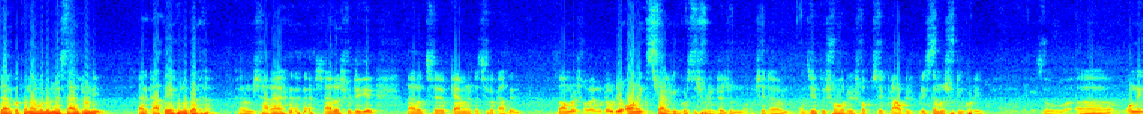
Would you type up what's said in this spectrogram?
যার কথা না বললেন সাইল রনি, তার কাঁধে এখনও ব্যথা। কারণ সারা সারা শুটিংয়ে তার হচ্ছে ক্যামেরাটা ছিল কাঁধে। তো আমরা সবাই মোটামুটি অনেক স্ট্রাগলিং করছি শুটিংটার জন্য। সেটা যেহেতু শহরের সবচেয়ে ক্রাউডেড প্লেসে আমরা শুটিং করি। সো অনেক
